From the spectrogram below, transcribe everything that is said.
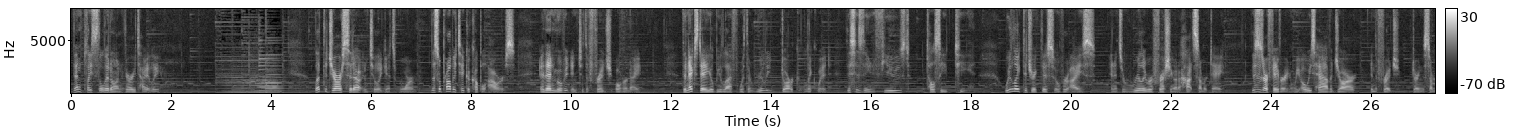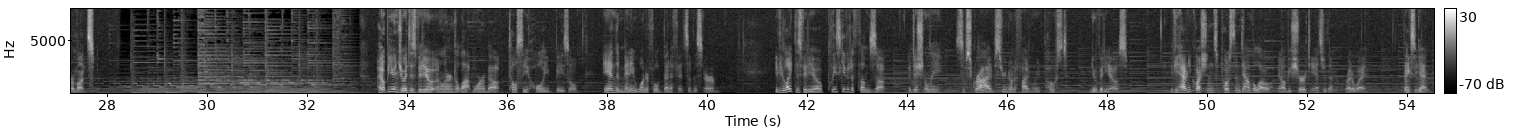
Then place the lid on very tightly. Let the jar sit out until it gets warm. This will probably take a couple hours, and then move it into the fridge overnight. The next day, you'll be left with a really dark liquid. This is the infused Tulsi tea. We like to drink this over ice, and it's really refreshing on a hot summer day. This is our favorite, and we always have a jar in the fridge during the summer months. I hope you enjoyed this video and learned a lot more about Tulsi Holy Basil and the many wonderful benefits of this herb. If you like this video, please give it a thumbs up. Additionally, subscribe so you're notified when we post new videos. If you have any questions, post them down below and I'll be sure to answer them right away. Thanks again.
